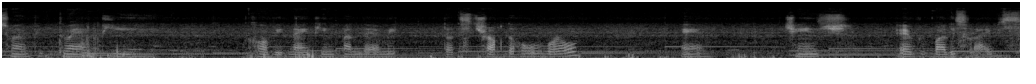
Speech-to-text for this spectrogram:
2020 COVID 19 pandemic that struck the whole world and changed everybody's lives.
